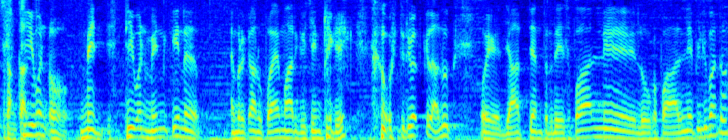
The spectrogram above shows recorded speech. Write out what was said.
ස්ටීවන් ඕ මෙන් ස්ටීවන් මෙන් කියන ඇමරිකාන උපායමාර්ග චින්තකෙක් උත්‍රිවත් කළ අලුත් ඔය ජාත්‍යන්ත්‍ර දේශපාලනය ලෝක පාලනය පිළිබඳව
